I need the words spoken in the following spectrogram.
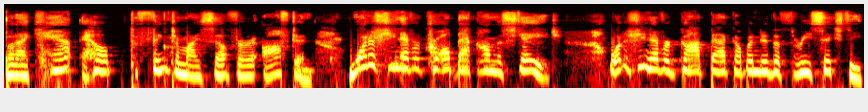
But I can't help to think to myself very often, what if she never crawled back on the stage? What if she never got back up into the 360?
